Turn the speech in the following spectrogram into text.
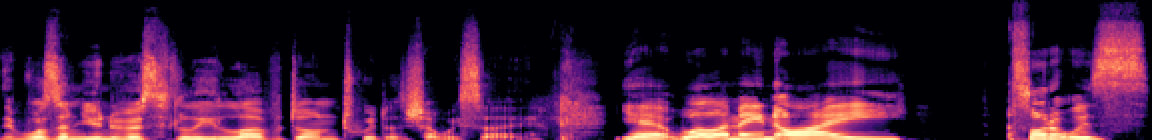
It wasn't universally loved on Twitter, shall we say? yeah, well, I mean, I thought it was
